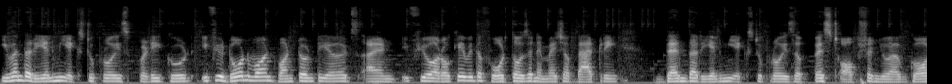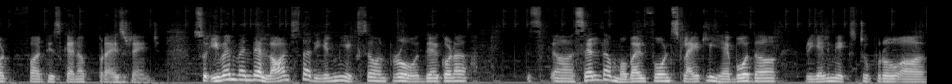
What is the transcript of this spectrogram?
even the realme x2 pro is pretty good. If you don't want 120 hz and if you are okay with the 4000 mAh battery then the realme x2 pro is the best option you have got for this kind of price range. So even when they launch the realme x7 pro they're gonna uh, sell the mobile phone slightly above the realme x2 pro uh,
